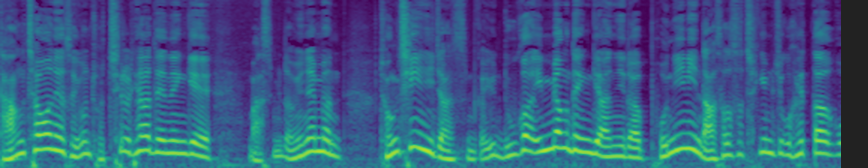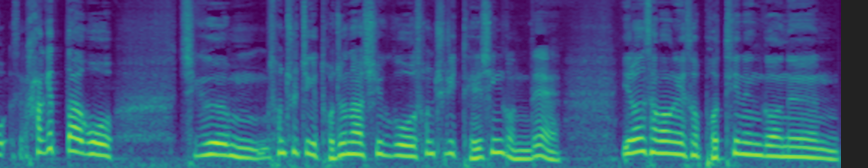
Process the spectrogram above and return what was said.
당 차원에서 이건 조치를 해야 되는 게 맞습니다. 왜냐하면 정치인이지 않습니까? 누가 임명된 게 아니라 본인이 나서서 책임지고 했다고 하겠다고 지금 선출직에 도전하시고 선출이 되신 건데 이런 상황에서 버티는 거는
